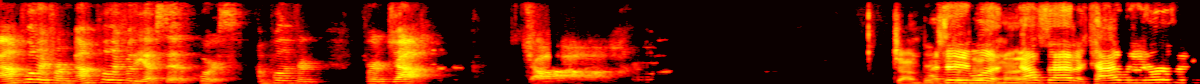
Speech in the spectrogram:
I'm pulling from. I'm pulling for the upset, of course. I'm pulling for for Ja. Ja. John I Brooks. tell you what, outside of Kyrie Irving,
